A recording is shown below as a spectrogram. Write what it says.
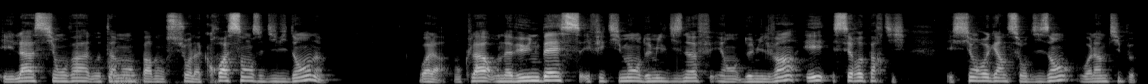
et là, si on va notamment pardon, sur la croissance des dividendes, voilà, donc là, on avait une baisse effectivement en 2019 et en 2020 et c'est reparti. Et si on regarde sur 10 ans, voilà un petit peu.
